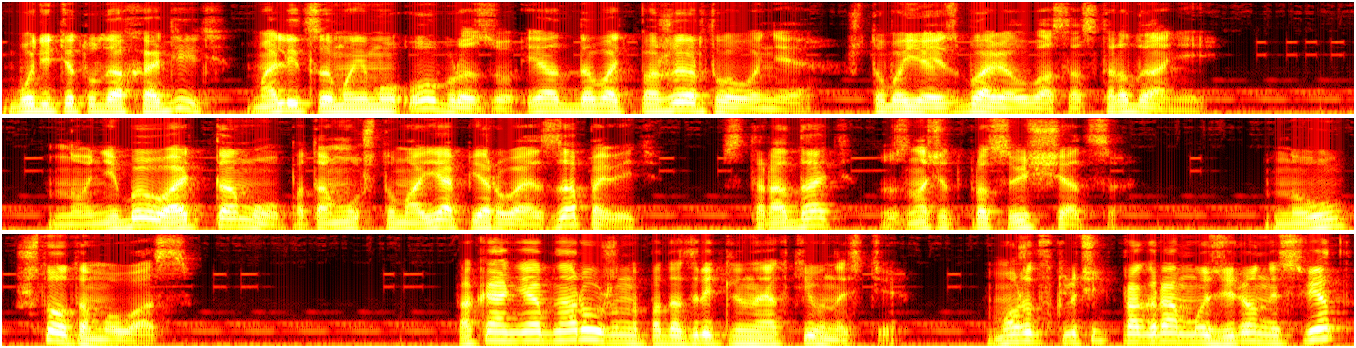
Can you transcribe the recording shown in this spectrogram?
будете туда ходить, молиться моему образу и отдавать пожертвования, чтобы я избавил вас от страданий. Но не бывать тому, потому что моя первая заповедь Страдать значит просвещаться. Ну, что там у вас? Пока не обнаружено подозрительной активности. Может включить программу «Зеленый свет»?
